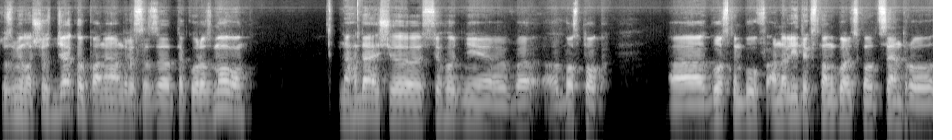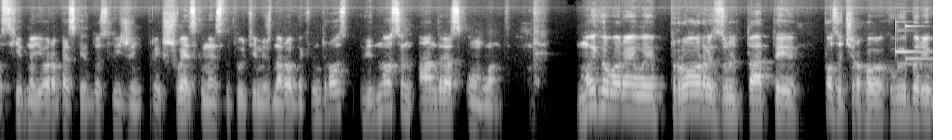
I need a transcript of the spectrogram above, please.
Зрозуміло, що дякую, пане Андресе, за таку розмову. Нагадаю, що сьогодні в Босток гостем був аналітик Стонгольського центру східноєвропейських досліджень при Шведському інституті міжнародних відносин Андрес Умланд. Ми говорили про результати позачергових виборів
